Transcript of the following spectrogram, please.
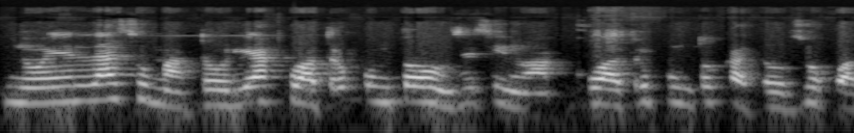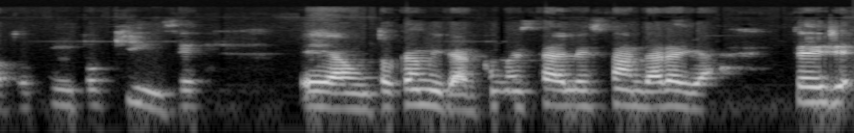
no es la sumatoria 4.11, sino a 4.14 o 4.15. Eh, aún toca mirar cómo está el estándar allá. Entonces,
